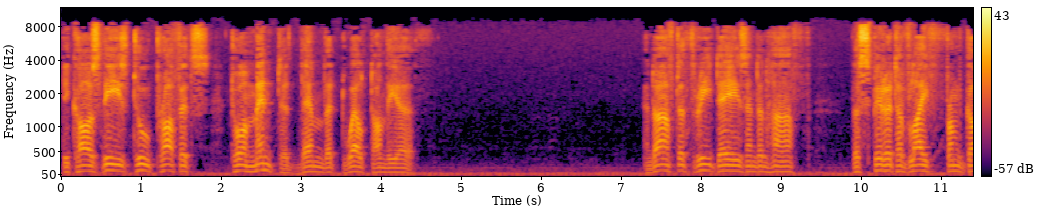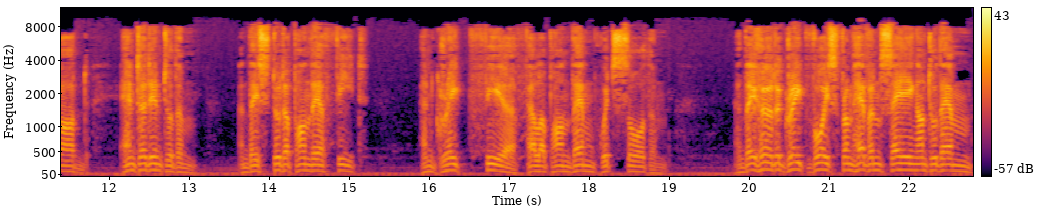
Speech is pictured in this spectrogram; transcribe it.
because these two prophets tormented them that dwelt on the earth. And after three days and an half, the Spirit of life from God entered into them, and they stood upon their feet, and great fear fell upon them which saw them. And they heard a great voice from heaven saying unto them,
